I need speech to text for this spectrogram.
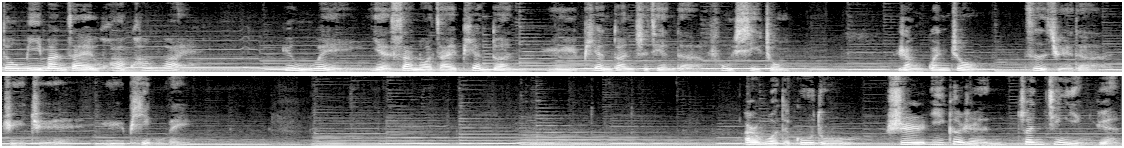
都弥漫在画框外，韵味也散落在片段与片段之间的缝隙中，让观众自觉地咀嚼与品味。而我的孤独是一个人钻进影院，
